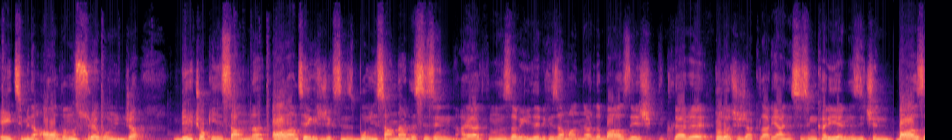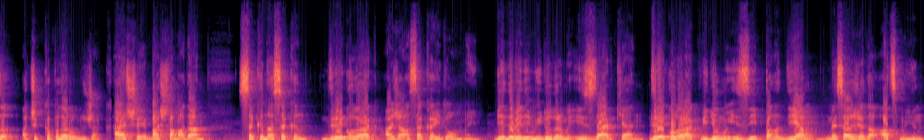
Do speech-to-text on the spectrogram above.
eğitimini aldığınız süre boyunca birçok insanla bağlantıya geçeceksiniz. Bu insanlar da sizin hayatınızda ve ileriki zamanlarda bazı değişikliklere yol açacaklar. Yani sizin kariyeriniz için bazı açık kapılar olacak. Her şeye başlamadan sakın ha sakın direkt olarak ajansa kayıt olmayın. Bir de benim videolarımı izlerken direkt olarak videomu izleyip bana DM mesaj ya da atmayın.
